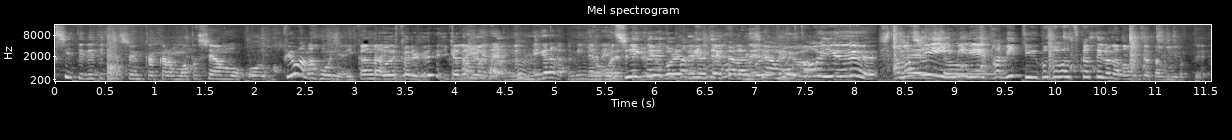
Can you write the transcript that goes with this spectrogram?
しって出てきた瞬間からもう私はもうおピュアな方にはいかない。わかる。行かない行かなかったうん。行かなかったみん。なねシークレット旅ってから私はもうそういう楽しい意味で旅っていう言葉を使ってるのかと思っちゃったもん。だって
